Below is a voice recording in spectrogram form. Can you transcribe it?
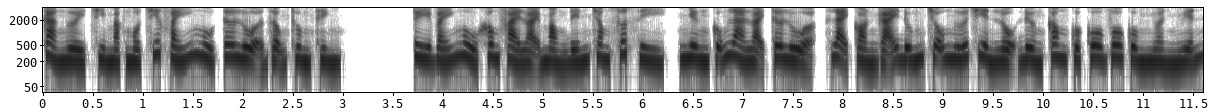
cả người chỉ mặc một chiếc váy ngủ tơ lụa rộng thùng thình. Tuy váy ngủ không phải loại mỏng đến trong suốt gì, nhưng cũng là loại tơ lụa, lại còn gãi đúng chỗ ngứa triển lộ đường cong của cô vô cùng nhuần nhuyễn.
